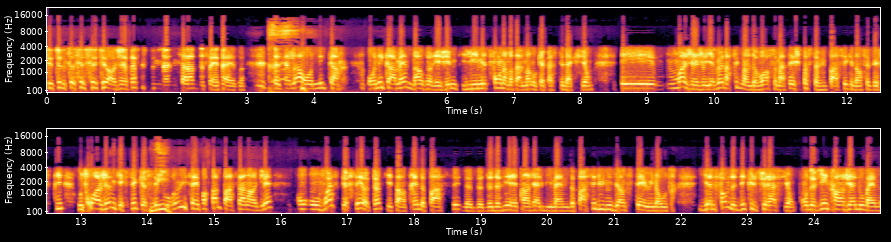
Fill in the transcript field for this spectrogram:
c'est une, presque une, salade de synthèse. C'est-à-dire là, on est quand, on est quand même dans un régime qui limite fondamentalement nos capacités d'action. Et moi, il y avait un article dans le Devoir ce matin, je sais pas si tu as vu passer, qui est dans cet esprit, où trois jeunes qui expliquent que c'est pour eux, c'est important de passer en anglais, on, voit ce que c'est un peuple qui est en train de passer, de, de, devenir étranger à lui-même, de passer d'une identité à une autre. Il y a une forme de déculturation. On devient étranger à nous-mêmes.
